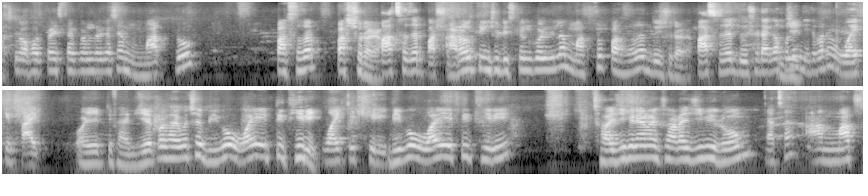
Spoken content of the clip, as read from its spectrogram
আজকের অফার প্রাইস থাকবে আমাদের কাছে মাত্র পাঁচ হাজার পাঁচশো টাকা। পাঁচ হাজার পাঁচশো আরও তিনশো ডিসকাউন্ট করে দিলাম মাত্র পাঁচ হাজার দুইশো টাকা। পাঁচ হাজার দুইশো টাকা হলে। নিতে পারেন Y T five Y eighty five G এরপর থাকবে হচ্ছে Vivo Y eighty three Y T three Vivo Y eighty three ছয় জিবি র্যাম একশো আঠাশ জিবি রোম আচ্ছা। মাত্র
